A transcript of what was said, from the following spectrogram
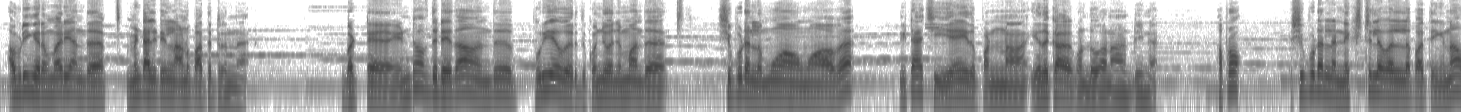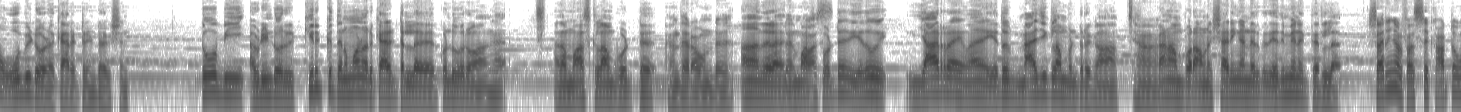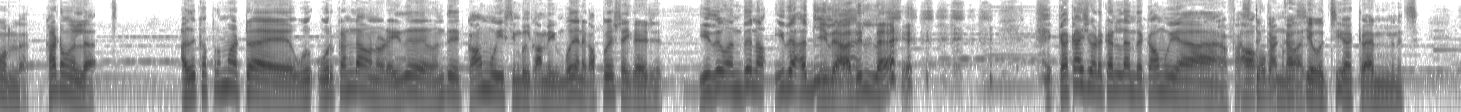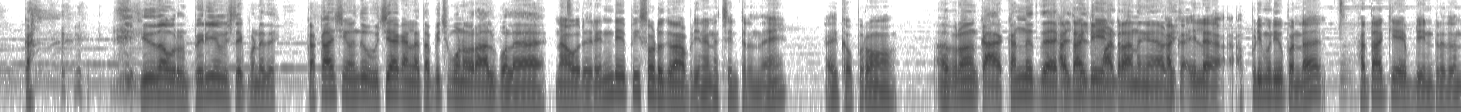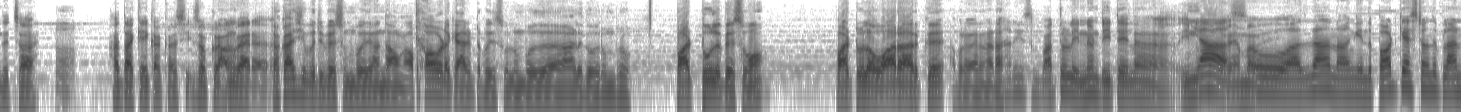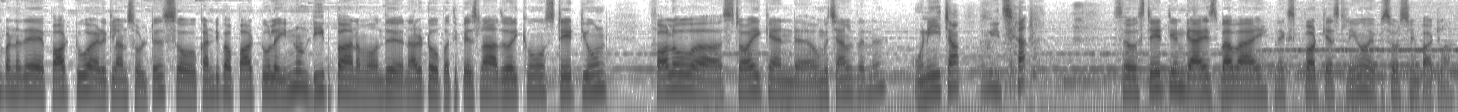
அப்படிங்கிற மாதிரி அந்த மென்டாலிட்டியில் நானும் பார்த்துட்டு இருந்தேன். But end of the day தான் வந்து புரிய வருது. கொஞ்சம் கொஞ்சமாக அந்த ஷிப்புடனில் மூவ் ஆக மூவ் ஆக இட்டாச்சி ஏன் இது பண்ணான் எதுக்காக கொண்டு வரான் அப்படின்னு. அப்புறம் ஷிப்புடனில் நெக்ஸ்ட் லெவலில் பார்த்தீங்கன்னா ஓபிடோட கேரக்டர் இன்ட்ரடக்ஷன் டோபி அப்படின்ற ஒரு கிறுக்குத்தனமான ஒரு கேரக்டரில் கொண்டு வருவாங்க. அந்த மாஸ்க்லாம் போட்டு. அந்த ரவுண்டு ஆ, அந்த மாஸ்க். போட்டு ஏதோ யாரா இவன் ஏதோ மேஜிக்லாம் பண்ணிருக்கான். காணாம போகிறான் அவனுக்கு ஷரிங்கான் இருக்குது. எதுவுமே எனக்கு தெரில சரிங்க ஃபர்ஸ்ட் காட்டவும் இல்லை. காட்டவும் இல்லை. அதுக்கப்புறமா ஒரு- கண்ணில் அவனோட இது வந்து காமூவி சிம்பிள் காமிக்கும் போது எனக்கு அப்போவே ஸ்ட்ரைக் ஆயிடுச்சு. இது வந்து நான் இது அது இது அது இல்லை. கக்காஷியோட கண்ணில் அந்த காமு நான் ஃபஸ்ட்டு கக்காசியை வச்சு நினச்சேன். இதுதான் ஒரு பெரிய மிஸ்டேக் பண்ணது. கக்காஷி வந்து உச்சியா கண்ணில் தப்பிச்சு போன ஒரு ஆள் போல. நான் ஒரு ரெண்டு எபிசோடுக்கு தான் அப்படி நினச்சிட்டு இருந்தேன். அதுக்கப்புறம் அப்புறம் க கண்ணு அத்தாக்கே- மாட்டுறானுங்க இல்லை அப்படி முடிவு பண்ணல. ஹதாக்கே அப்படின்றது வந்துச்சா? ஆ. Hatake Kakashi. ஸோ வேற. கக்காஷி பற்றி பேசும்போது வந்து அவங்க அப்பாவோட கேரக்டர் பற்றி சொல்லும்போது அழுக வரும் ப்ரோ பார்ட் டூவில் பேசுவோம். பார்ட் டூவில் வாரா இருக்கு. அப்புறம் வேற என்னடா? பாட்டோல இன்னும் இன்னும் ஸோ அதுதான் நாங்கள் இந்த பாட்காஸ்ட்டை வந்து பிளான் பண்ணதே பார்ட் டூவாக எடுக்கலாம்னு சொல்லிட்டு. ஸோ கண்டிப்பாக பார்ட் டூவில் இன்னும் டீப்பாக நம்ம வந்து நருட்டோவை பற்றி பேசலாம். அது வரைக்கும் stay tune follow Stoic and உங்கள் சேனல் பேர் என்ன? உனீச்சா. உங்கீச்சா so stay tune guys bye next பாட்காஸ்ட்லேயும் எபிசோட்ஸ்லையும் பார்க்கலாம்.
